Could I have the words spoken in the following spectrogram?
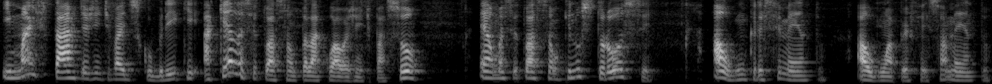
E mais tarde a gente vai descobrir que aquela situação pela qual a gente passou é uma situação que nos trouxe algum crescimento, algum aperfeiçoamento,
